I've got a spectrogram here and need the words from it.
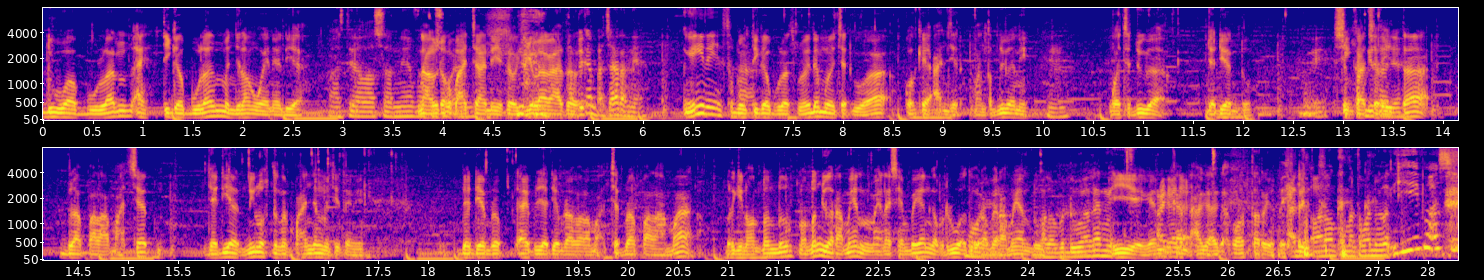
dua bulan eh tiga bulan menjelang UN-nya dia. Pasti alasannya nah udah UN. kebaca nih tuh gila gak tuh? Tapi kan pacaran ya gini sebelum tiga bulan sebelumnya dia mulai chat gue gue kayak anjir mantap juga nih. Hmm. gue chat juga jadian tuh. Oke, singkat gitu aja. cerita berapa lama chat? Jadian. Ini lo denger panjang nih ceritanya. Jadian berapa eh jadian berapa lama? Chat berapa lama? Pergi nonton tuh. Nonton juga ramean main SMP kan gak berdua tuh rame-ramean tuh. Kalau berdua kan iya kan agak- kan agak-agak kotor gitu ada orang teman-teman bilang ih masih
